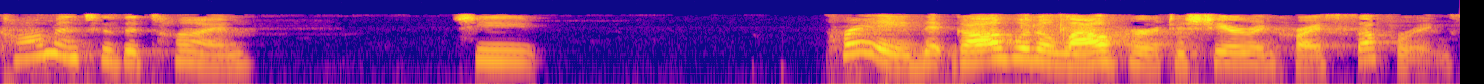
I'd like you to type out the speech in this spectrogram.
common to the time, she prayed that God would allow her to share in Christ's sufferings.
